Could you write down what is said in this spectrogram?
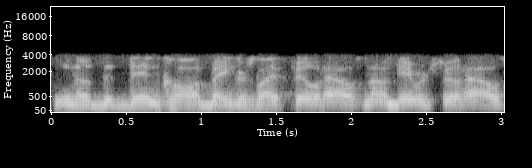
you know, the then called Bankers Life Fieldhouse, now Gainbridge Fieldhouse,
